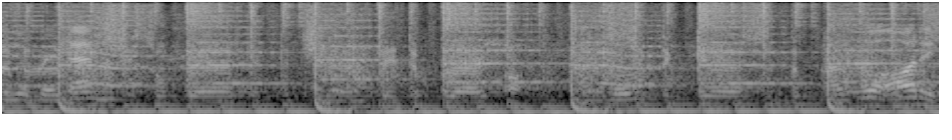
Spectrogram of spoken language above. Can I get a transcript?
ये बेटा है ना। प्लेयर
